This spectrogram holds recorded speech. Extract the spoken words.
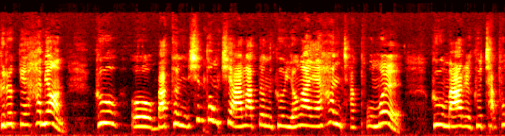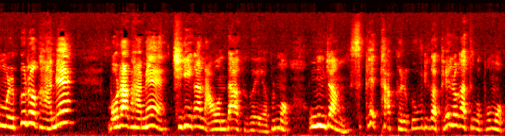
그렇게 하면 그 어, 맡은 신통치 않았던 그 영화의 한 작품을 그 말을 그 작품을 끌어가매 몰아가매 지게가 나온다 그거예요. 그러면 웅장, 스페타클, 그 우리가 배너 같은 거 보면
